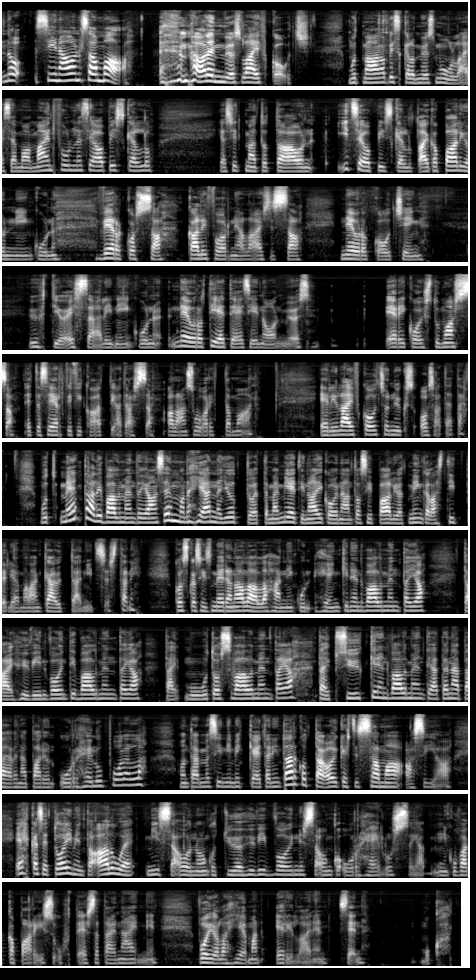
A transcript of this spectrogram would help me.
No siinä on samaa. Mä olen myös life coach. Mutta mä oon opiskellut myös muunlaisia. Mä oon mindfulnessia opiskellut. Ja sitten mä tota, on itse opiskellut aika paljon niin kuin verkossa kalifornialaisissa neurocoaching-yhtiöissä, eli niin kuin neurotieteisiin on myös erikoistumassa, että sertifikaattia tässä alan suorittamaan. Eli life coach on yksi osa tätä. Mutta mentaalivalmentaja on semmoinen jännä juttu, että mä mietin aikoinaan tosi paljon, että minkälaista titteliä mä alan käyttää itsestäni. Koska siis meidän alallahan niin kuin henkinen valmentaja tai hyvinvointivalmentaja tai muutosvalmentaja tai psyykkinen valmentaja tänä päivänä paljon urheilupuolella on tämmöisiä nimikkeitä, niin tarkoittaa oikeasti samaa asiaa. Ehkä se toiminta-alue, missä on, onko työhyvinvoinnissa, onko urheilussa ja niin kuin vaikka parisuhteessa tai näin, niin voi olla hieman erilainen sen mukaan.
